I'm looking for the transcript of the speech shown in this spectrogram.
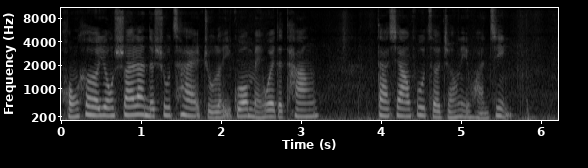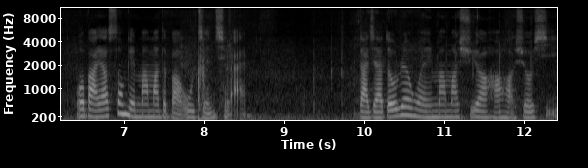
红鹤用摔烂的蔬菜煮了一锅美味的汤，大象负责整理环境。我把要送给妈妈的宝物捡起来。大家都认为妈妈需要好好休息，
